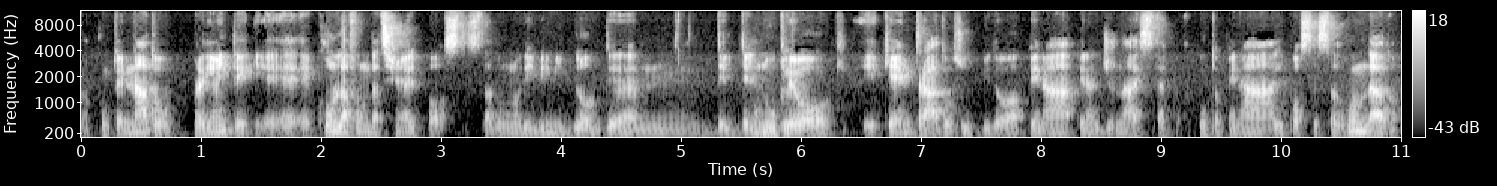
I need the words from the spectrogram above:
appunto è nato praticamente è, è con la fondazione del post, è stato uno dei primi blog um, del, del, nucleo che, che, è entrato subito appena, appena, il giornale, appunto appena il post è stato fondato.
